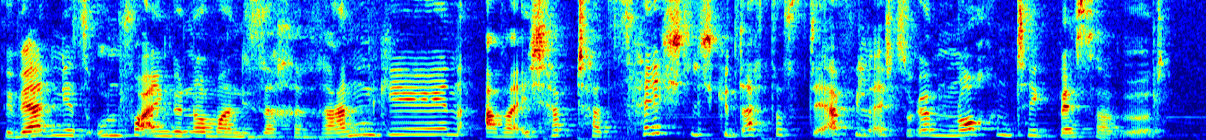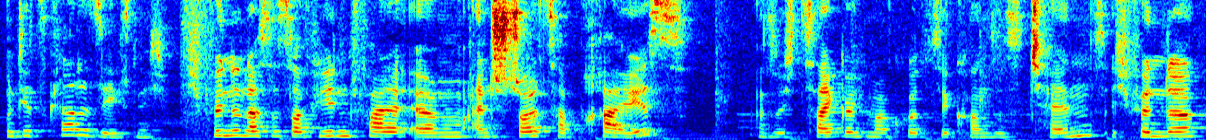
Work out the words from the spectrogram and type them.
wir werden jetzt unvoreingenommen an die Sache rangehen, aber ich habe tatsächlich gedacht, dass der vielleicht sogar noch einen Tick besser wird. Und jetzt gerade sehe ich es nicht. Ich finde, das ist auf jeden Fall ähm, ein stolzer Preis. Also ich zeige euch mal kurz die Konsistenz. Ich finde,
